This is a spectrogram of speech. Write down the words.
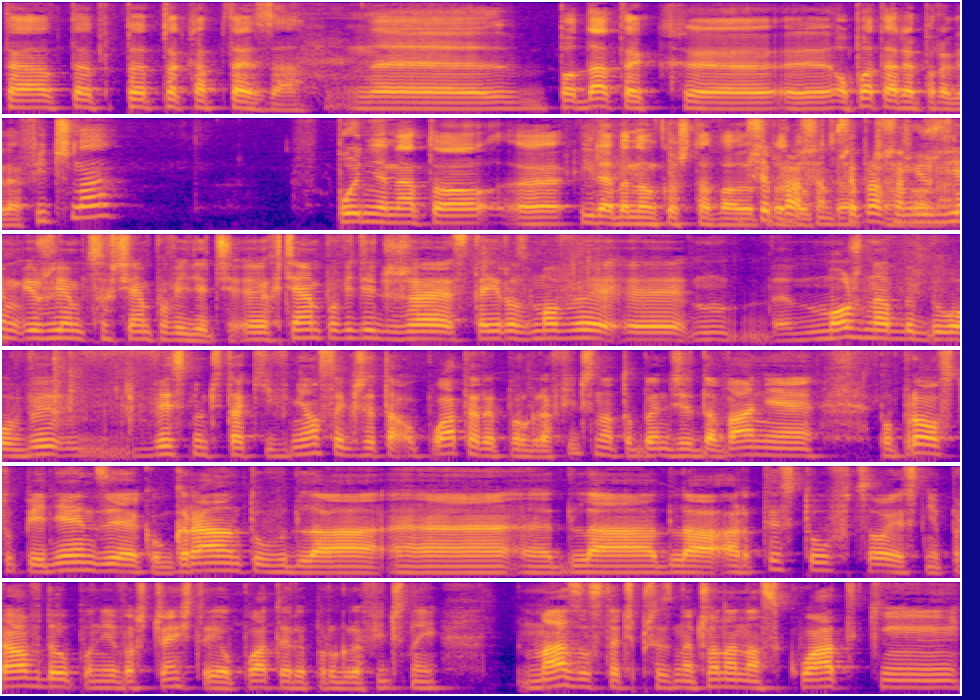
ta, ta, ta, taka teza. E, podatek, opłata reprograficzna wpłynie na to, ile będą kosztowały przepraszam, produkty Przepraszam, już wiem, już wiem, co chciałem powiedzieć. Chciałem powiedzieć, że z tej rozmowy y, można by było wy, wysnuć taki wniosek, że ta opłata reprograficzna to będzie dawanie po prostu pieniędzy jako grantów dla, e, dla, dla artystów, co jest nieprawdą, ponieważ część tej opłaty reprograficznej ma zostać przeznaczona na składki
